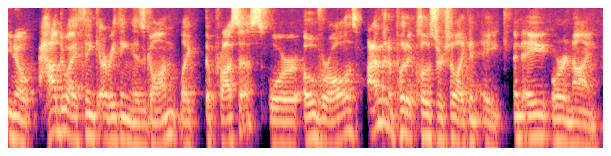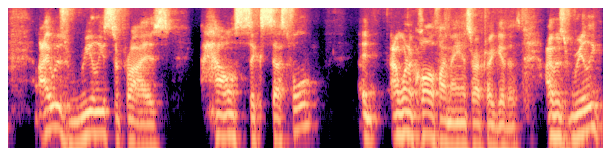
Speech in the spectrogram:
you know how do I think everything has gone, like the process or overall. I'm going to put it closer to like an eight, an eight or a nine. I was really surprised how successful and I want to qualify my answer after I give this. I was really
